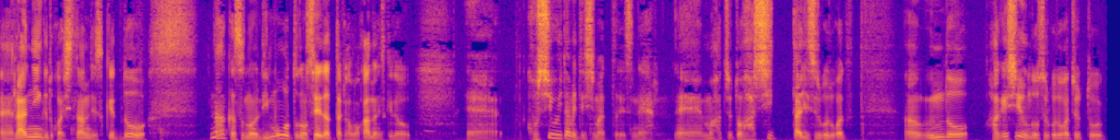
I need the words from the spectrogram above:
えー、ランニングとかしたんですけど、なんかそのリモートのせいだったかわかんないですけど、えー、腰を痛めてしまったですね。えー、まあちょっと走ったりすることが、運動、激しい運動することがちょっと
